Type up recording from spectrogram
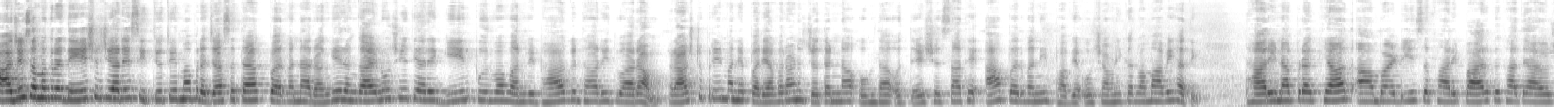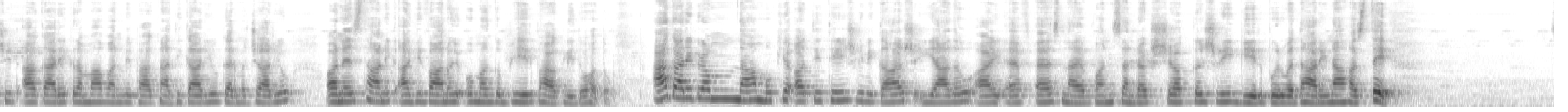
આજે સમગ્ર દેશ જ્યારે સિત્યોતેરમાં પ્રજાસત્તાક પર્વના રંગે રંગાયેલો છે, ત્યારે ગીર પૂર્વ વન વિભાગધારી દ્વારા રાષ્ટ્રપ્રેમ અને પર્યાવરણ જતનના ઉમદા ઉદ્દેશ્ય સાથે આ પર્વની ભવ્ય ઉજવણી કરવામાં આવી હતી. ધારીના પ્રખ્યાત આંબરડી સફારી પાર્ક ખાતે આયોજિત આ કાર્યક્રમમાં વન વિભાગના અધિકારીઓ, કર્મચારીઓ અને સ્થાનિક આગેવાનોએ ઉમંગભેર ભાગ લીધો હતો. આ કાર્યક્રમના મુખ્ય અતિથિ શ્રી વિકાસ યાદવ આઈએફએસ નાયબ વન સંરક્ષક શ્રી ગીર પૂર્વ ધારીના હસ્તે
